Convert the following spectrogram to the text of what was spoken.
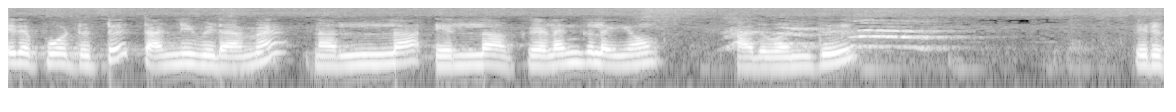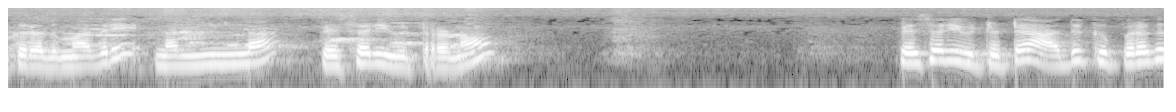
இதை போட்டுட்டு தண்ணி விடாமல் நல்லா எல்லா கிழங்குலையும் அது வந்து இருக்கிறது மாதிரி நல்லா பெசரி விட்டுறணும். பெசரி விட்டுட்டு அதுக்கு பிறகு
